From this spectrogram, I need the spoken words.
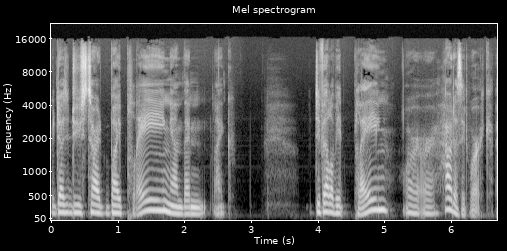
or does, do you start by playing and then like develop it playing, or, or how does it work?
